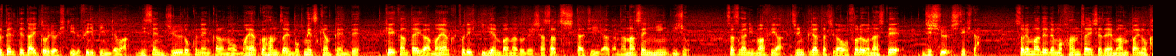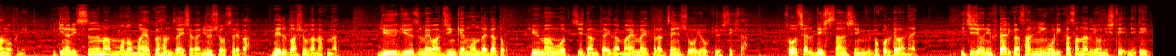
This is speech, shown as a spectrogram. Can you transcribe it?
ドゥテルテ大統領率いるフィリピンでは2016年からの麻薬犯罪撲滅キャンペーンで警官隊が麻薬取引現場などで射殺したディーラーが7000人以上。さすがにマフィアチンピラたちが恐れをなして自首してきた。それまででも犯罪者で満杯の韓国にいきなり数万もの麻薬犯罪者が入賞すれば寝る場所がなくなる。ぎゅうぎゅう詰めは人権問題だとヒューマンウォッチ団体が前々から全書を要求してきた。ソーシャルディスタンシングどころではない。1畳に2人か3人折り重なるようにして寝ている。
